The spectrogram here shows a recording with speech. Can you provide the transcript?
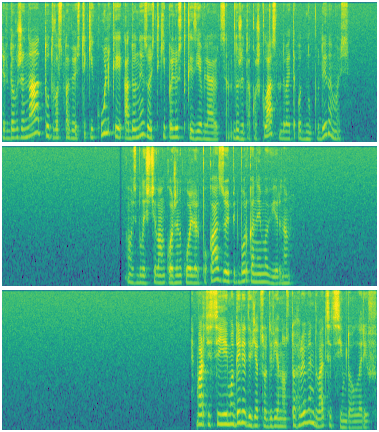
довжина. Тут в основі ось такі кульки, а донизу ось такі пелюстки з'являються. Дуже також класно. Давайте одну подивимось. Ось ближче вам кожен колір показує, підборка неймовірна. Вартість цієї моделі 990 гривень 27 доларів.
